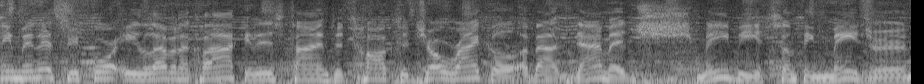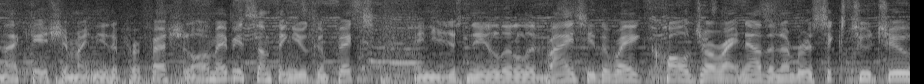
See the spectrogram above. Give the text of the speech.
20 minutes before 11 o'clock, it is time to talk to Joe Reichel about damage. Maybe it's something major. In that case, you might need a professional. Or maybe it's something you can fix and you just need a little advice. Either way, call Joe right now. The number is 622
